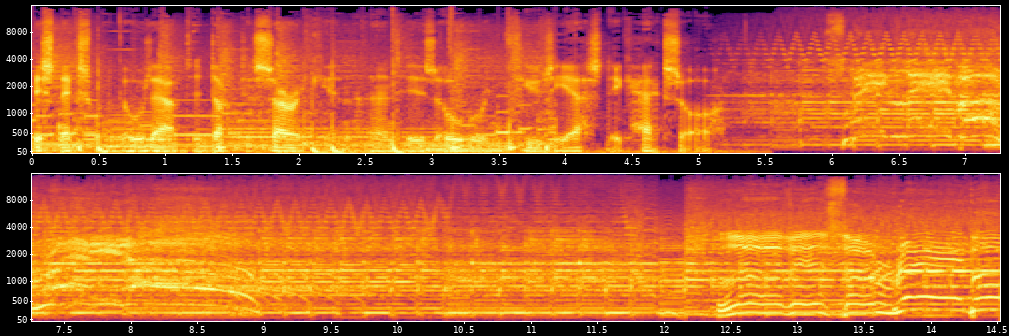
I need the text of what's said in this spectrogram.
This next one goes out to Dr. Sorokin and his over enthusiastic hacksaw. Love is the rainbow.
